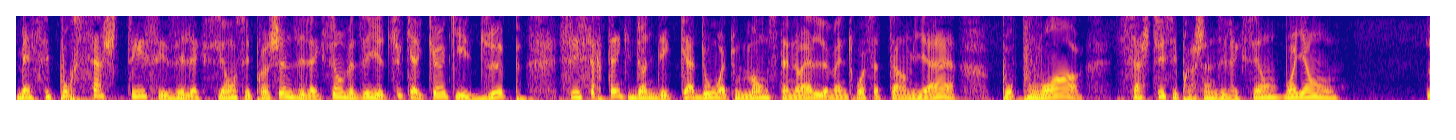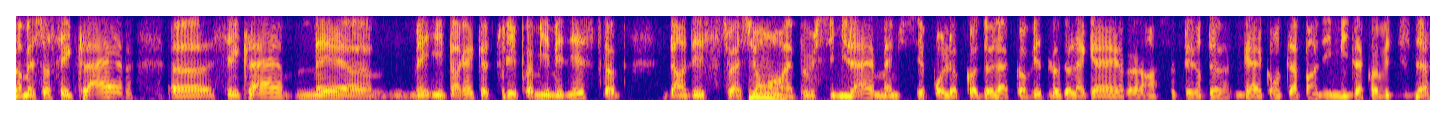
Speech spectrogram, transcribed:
mais c'est pour s'acheter ces élections, ces prochaines élections. veut dire, y a-tu quelqu'un qui est dupe? C'est certain qu'il donne des cadeaux à tout le monde. C'était Noël le 23 septembre hier pour pouvoir s'acheter ses prochaines élections. Voyons. Non, mais ça, c'est clair. Euh, c'est clair, mais, euh, mais il paraît que tous les premiers ministres, dans des situations hmm. un peu similaires, même si c'est pas le cas de la COVID, de la guerre, euh, en cette période de guerre contre la pandémie de la COVID-19,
